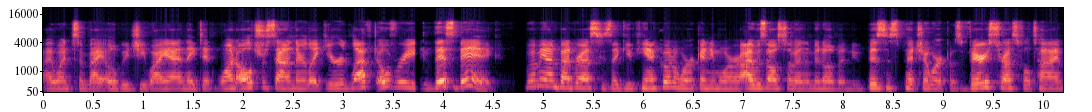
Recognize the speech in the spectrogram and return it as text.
I went to my OBGYN and they did one ultrasound and they're like, Your left ovary this big. Put me on bed rest. He's like, You can't go to work anymore. I was also in the middle of a new business pitch at work. It was a very stressful time.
